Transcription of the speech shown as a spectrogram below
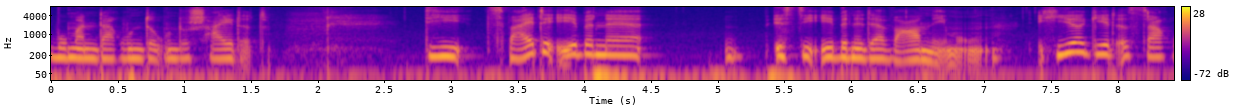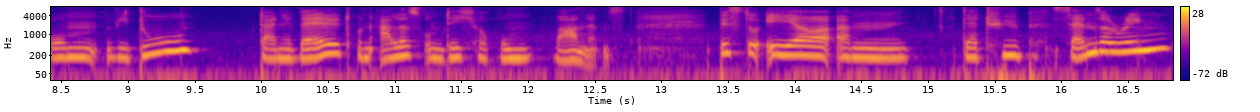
wo man darunter unterscheidet. Die zweite Ebene ist die Ebene der Wahrnehmung. Hier geht es darum, wie du deine Welt und alles um dich herum wahrnimmst. Bist du eher ähm, der Typ Sensoring,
